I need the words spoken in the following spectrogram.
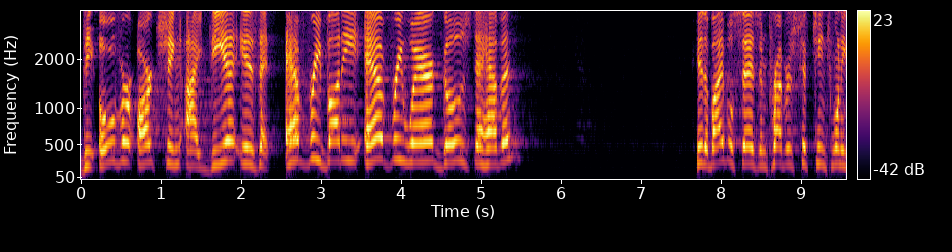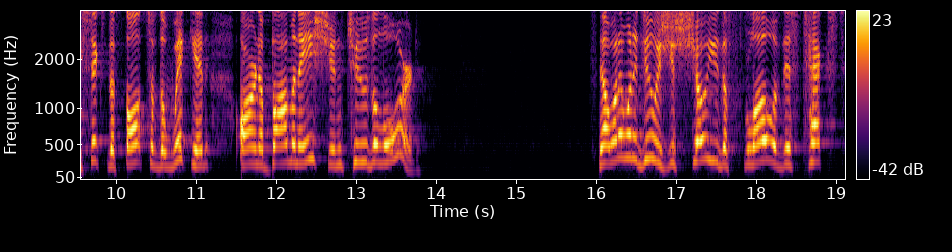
the overarching idea is that everybody everywhere goes to heaven. Here the Bible says in Proverbs 15 26, the thoughts of the wicked are an abomination to the Lord. Now, what I want to do is just show you the flow of this text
